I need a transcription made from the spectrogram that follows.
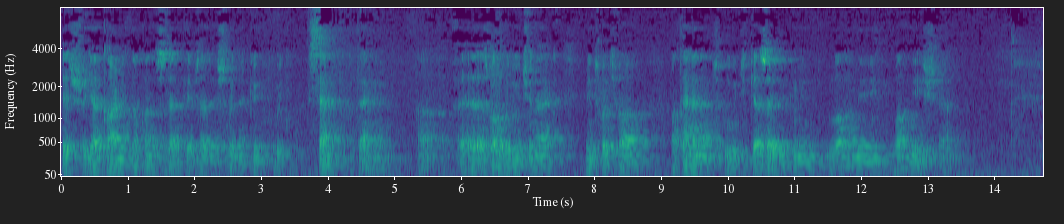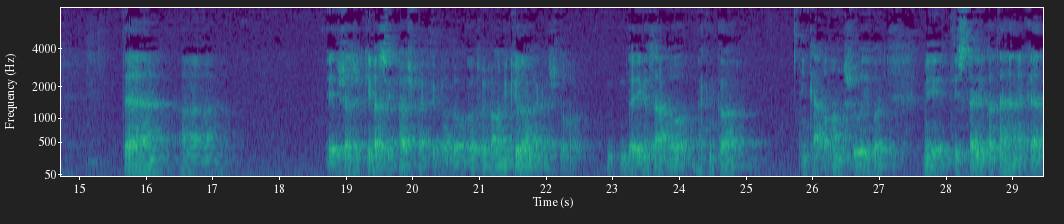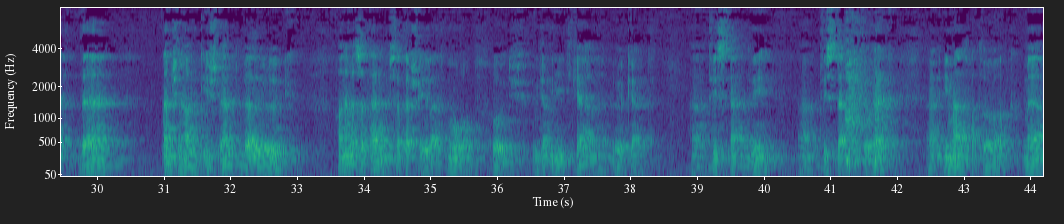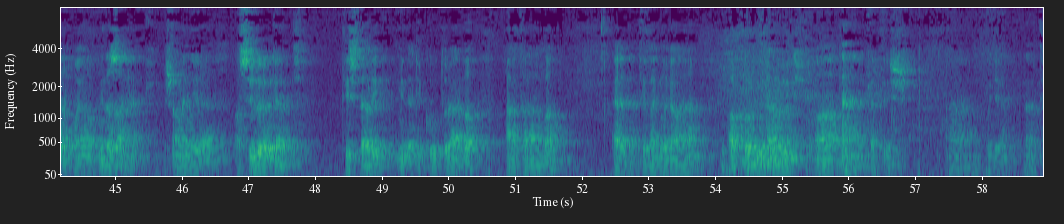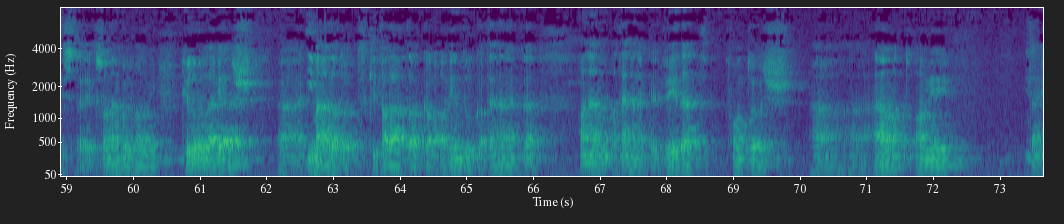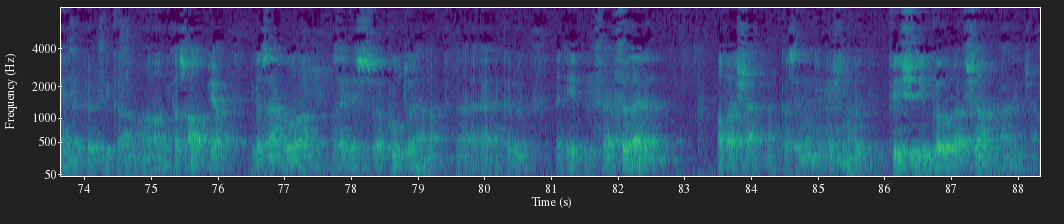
És ugye a karmiknak van az elképzelés, hogy nekünk úgy szent a tehen. Ez valahogy úgy csinálják, mint hogyha a tehenet úgy kezeljük, mint valami, valami Isten. De uh, és ez kiveszi perspektíva a dolgot, hogy valami különleges dolog. De igazából nekünk a, inkább a hangsúly, hogy mi tiszteljük a teheneket, de nem csinálunk Istent belőlük, hanem ez a természetes életmód, hogy ugyanígy kell őket eh, tisztelni, eh, tisztelhetőek, eh, imádhatóak, mert olyanok, mint az anyák. És amennyire a szülőket tisztelik mindegyik kultúrába, általában, eredetileg legalább, akkor ugyanúgy a teheneket is ugye, tiszteljék. Szóval nem, hogy valami különleges imádatot kitaláltak a, a hinduk a tehenekre, hanem a tehenek egy védett, fontos állat, ami tehénöködik, amik az alapja igazából az egész kultúrának e, körül épül fel, főleg a bajságnak. Azért mondjuk is, hogy Krishi, Góraksa, Ánicsa.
